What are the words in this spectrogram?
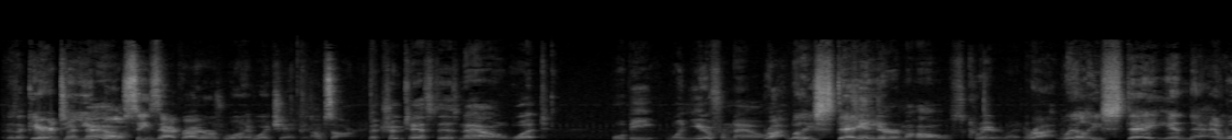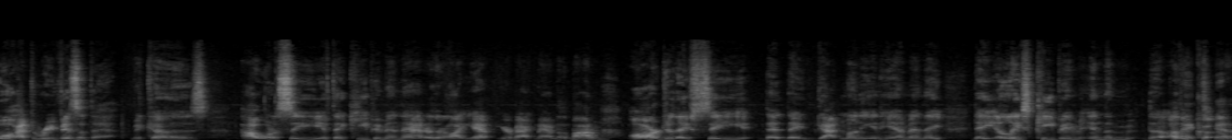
Because I guarantee But you now- won't see Zack Ryder as World Heavyweight Champion. I'm sorry. The true test is now what will be one year from now. Right. Will he stay? Jinder Mahal's career right now. Right. Will he stay in that? And we'll have to revisit that because I want to see if they keep him in that, or they're like, "Yep, you're back down to the bottom," or do they see that they've got money in him and they they at least keep him in the the other, Right, yeah.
